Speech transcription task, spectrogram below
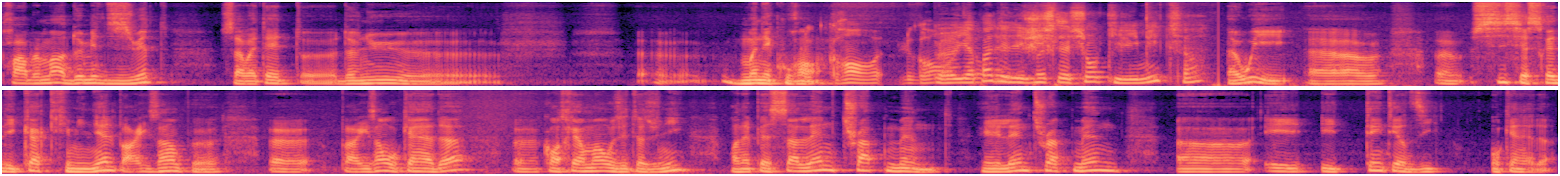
probablement en 2018, ça va être devenu monnaie courante. Le grand, il n'y a pas des législations qui limitent ça? Ah Oui. si ce serait des cas criminels, par exemple, par exemple au Canada, contrairement aux États-Unis, on appelle ça l'entrapment. Et l'entrapment est, est interdit au Canada.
